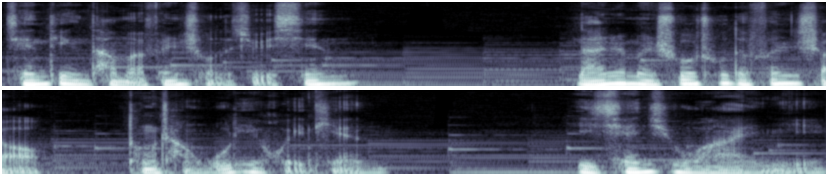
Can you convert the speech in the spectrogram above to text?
坚定他们分手的决心。男人们说出的分手，通常无力回天。一千句“我爱你”，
